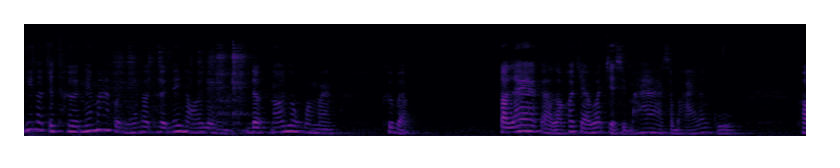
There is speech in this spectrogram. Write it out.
ที่เราจะ turn ได้มากกว่านี้เรา turn ได้น้อยลงอะเดอะน้อยลงประมาณ คือแบบ ตอนแรกอะเราเข้าใจว่าเจ็ดสิบห้าสบายแล้วกู พอ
